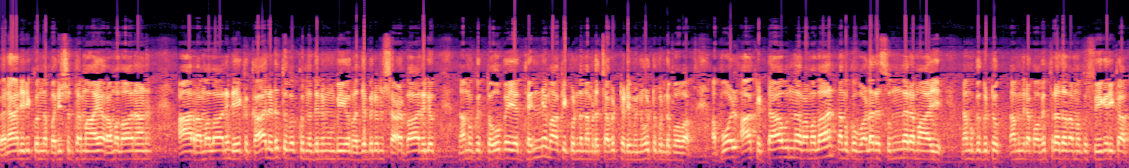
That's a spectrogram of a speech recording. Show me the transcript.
വരാനിരിക്കുന്ന പരിശുദ്ധമായ റമദാനാണ്. ആ റമദാനിലേക്ക് കാലെടുത്തു വെക്കുന്നതിന് മുമ്പ് ഈ റജബിലും ഷഹബാനിലും നമുക്ക് തൗബയെ ധന്യമാക്കിക്കൊണ്ട് നമ്മുടെ ചവിട്ടടി മുന്നോട്ട് കൊണ്ടുപോവാം. അപ്പോൾ ആ കിട്ടാവുന്ന റമദാൻ നമുക്ക് വളരെ സുന്ദരമായി നമുക്ക് കിട്ടും. അതിന്റെ പവിത്രത നമുക്ക് സ്വീകരിക്കാം.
